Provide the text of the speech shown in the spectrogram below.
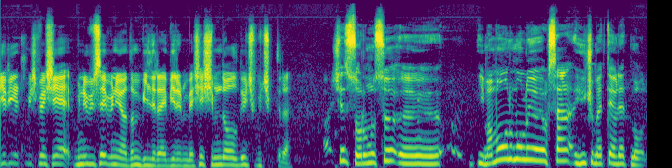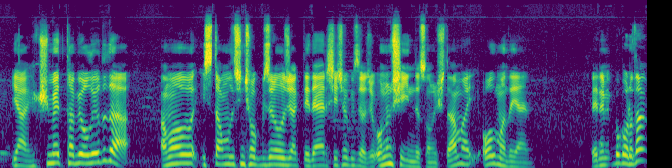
1.75'e minibüse biniyordum 1 liraya 1.25'e şimdi oldu 3.5 lira. Şimdi sorumlusu e, İmamoğlu mu oluyor yoksa hükümet devlet mi oluyor? Ya hükümet tabii oluyordu da ama o İstanbul için çok güzel olacak dedi. Her şey çok güzel olacak. Onun şeyinde sonuçta ama olmadı yani. Benim Bu konuda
